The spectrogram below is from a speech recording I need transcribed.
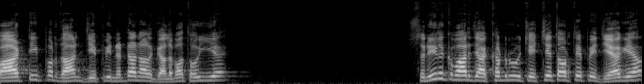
ਪਾਰਟੀ ਪ੍ਰਧਾਨ ਜੇਪੀ ਨੱਡਾ ਨਾਲ ਗੱਲਬਾਤ ਹੋਈ ਹੈ। ਸੁਨੀਲ ਕੁਮਾਰ ਜਾਖੜ ਨੂੰ ਉਚੇਚੇ ਤੌਰ ਤੇ ਭੇਜਿਆ ਗਿਆ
